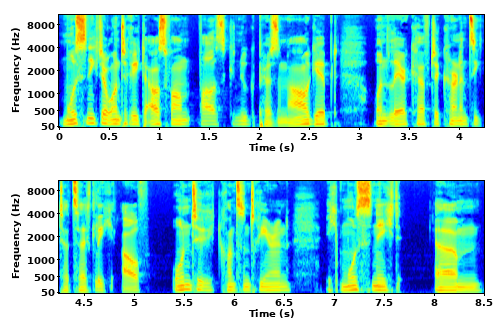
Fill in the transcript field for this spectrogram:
muss nicht der Unterricht ausfallen, weil es genug Personal gibt und Lehrkräfte können sich tatsächlich auf Unterricht konzentrieren. Ich muss nicht ähm,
